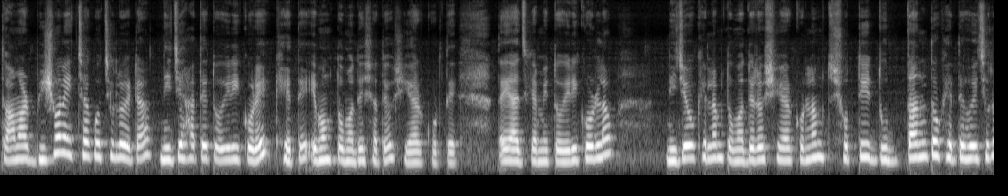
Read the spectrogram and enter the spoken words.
তো আমার ভীষণ ইচ্ছা করছিল এটা নিজে হাতে তৈরি করে খেতে এবং তোমাদের সাথেও শেয়ার করতে। তাই আজকে আমি তৈরি করলাম। নিজেও খেলাম, তোমাদেরও শেয়ার করলাম। সত্যি দুর্দান্ত খেতে হয়েছিল।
